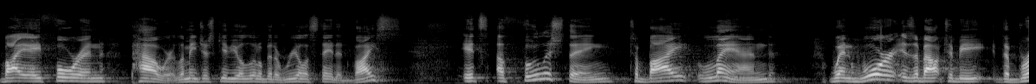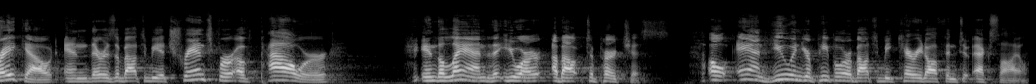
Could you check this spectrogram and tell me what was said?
by a foreign power. Let me just give you a little bit of real estate advice. It's a foolish thing to buy land when war is about to be the breakout and there is about to be a transfer of power in the land that you are about to purchase. Oh, and you and your people are about to be carried off into exile.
